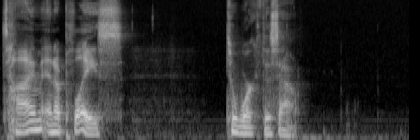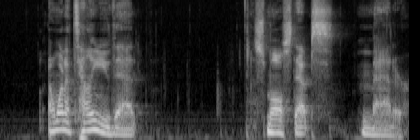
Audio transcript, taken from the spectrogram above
time and a place to work this out. I want to tell you that small steps matter.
